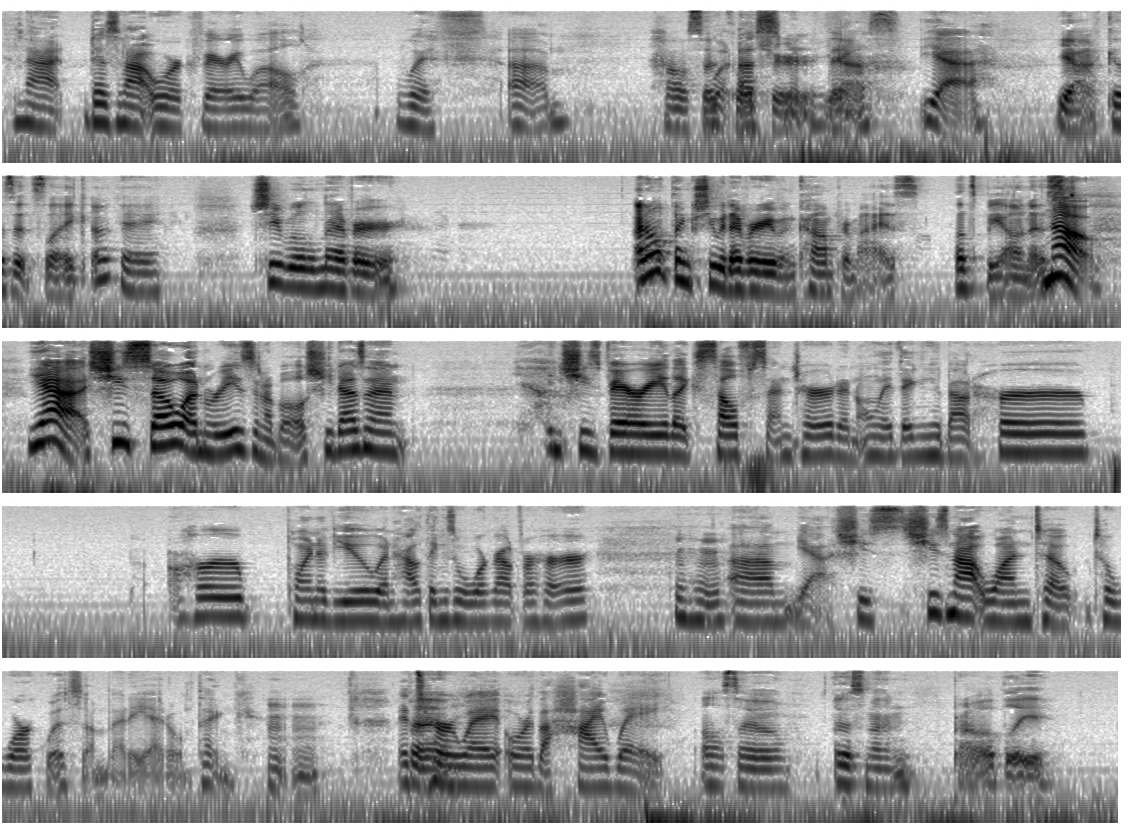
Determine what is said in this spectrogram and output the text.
That does not work very well with um, Hausa culture. Yeah. Yeah, Yeah, because it's like, okay, she will never. I don't think she would ever even compromise. Let's be honest. no, yeah, she's so unreasonable. She doesn't, and she's very like self-centered and only thinking about her, her point of view and how things will work out for her. Mm-hmm. um, yeah, she's she's not one to to work with somebody. I don't think Mm-mm. it's But- her way or the highway. Also, Usman probably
